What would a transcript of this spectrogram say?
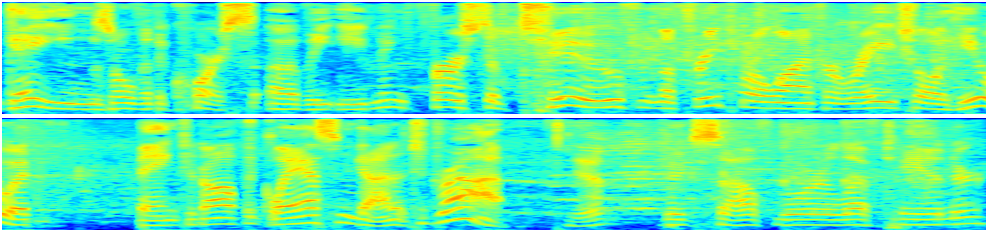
games over the course of the evening. First of two from the free throw line for Rachel Hewitt. Banked it off the glass and got it to drop. Yep, big sophomore left-hander.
